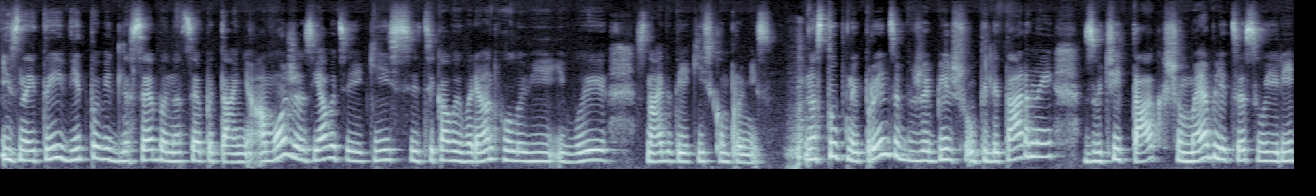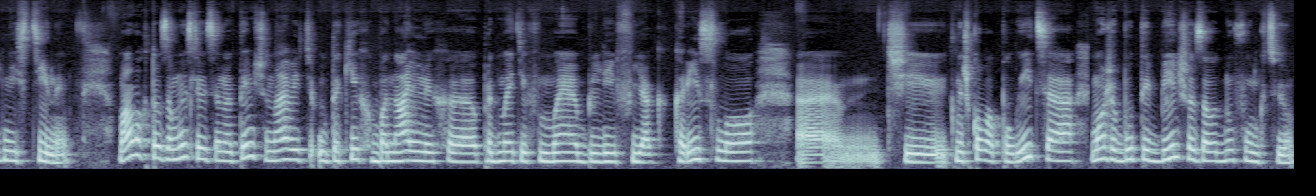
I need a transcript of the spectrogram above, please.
і знайти відповідь для себе на це питання. А може з'явиться якийсь цікавий варіант в голові, і ви знайдете якийсь компроміс. Наступний принцип, вже більш утилітарний, звучить так, що меблі це своєрідні стіни. Мало хто замислюється над тим, що навіть у таких банальних е, предметів меблів, як крісло е, чи книжкова полиця, може бути більше за одну функцію.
